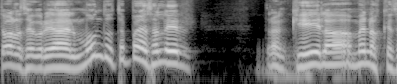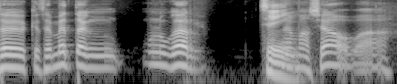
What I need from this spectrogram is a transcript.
toda la seguridad del mundo. Usted puede salir tranquila, a menos que se, que se meta en un lugar Sí. demasiado. va,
